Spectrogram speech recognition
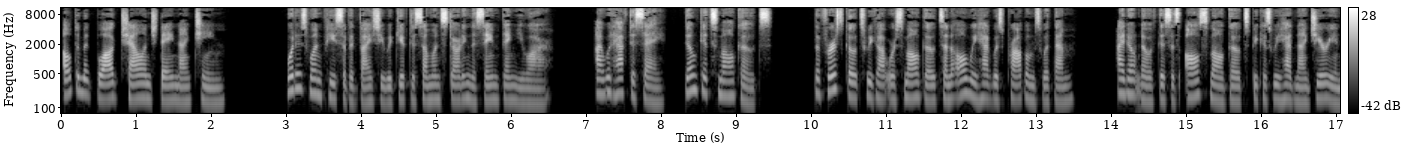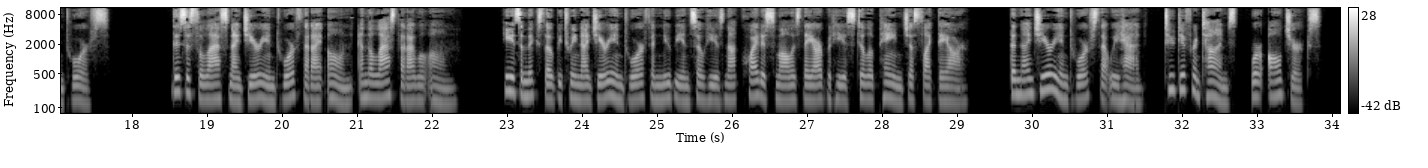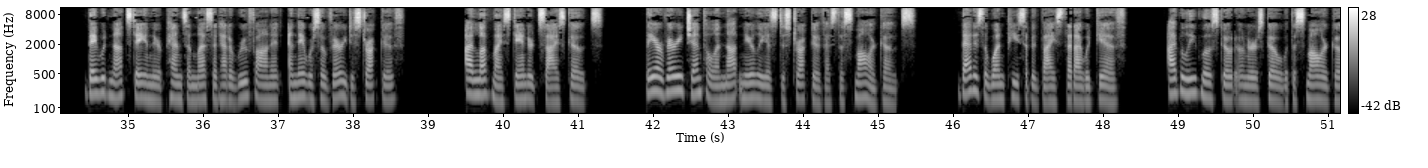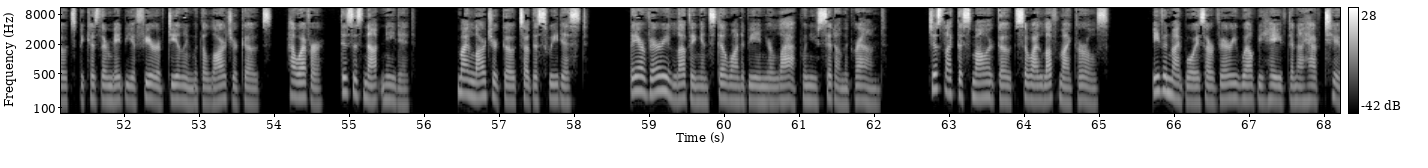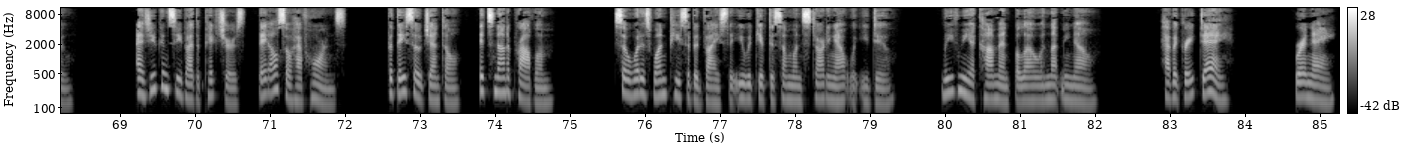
Ultimate Blog Challenge Day 19. What is one piece of advice you would give to someone starting the same thing you are? I would have to say, don't get small goats. The first goats we got were small goats, and all we had was problems with them. I don't know if this is all small goats because we had Nigerian dwarfs. This is the last Nigerian dwarf that I own and the last that I will own. He is a mix though between Nigerian dwarf and Nubian, so he is not quite as small as they are, but he is still a pain just like they are. The Nigerian dwarfs that we had, two different times, were all jerks. They would not stay in their pens unless it had a roof on it, and they were so very destructive. I love my standard size goats. They are very gentle and not nearly as destructive as the smaller goats. That is the one piece of advice that I would give. I believe most goat owners go with the smaller goats because there may be a fear of dealing with the larger goats, however, this is not needed. My larger goats are the sweetest. They are very loving and still want to be in your lap when you sit on the ground. Just like the smaller goats, so I love my girls. Even my boys are very well behaved, and I have two. As you can see by the pictures, they also have horns. But they so gentle, it's not a problem. So, what is one piece of advice that you would give to someone starting out what you do? Leave me a comment below and let me know. Have a great day. Renee.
